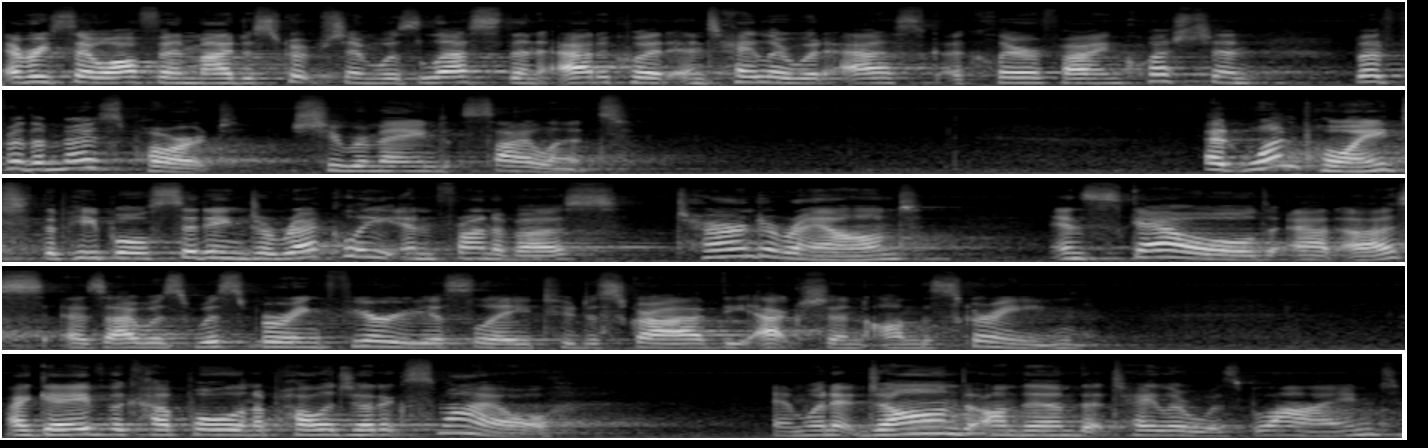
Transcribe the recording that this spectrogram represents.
Every so often, my description was less than adequate, and Taylor would ask a clarifying question, but for the most part, she remained silent. At one point, the people sitting directly in front of us turned around and scowled at us as I was whispering furiously to describe the action on the screen. I gave the couple an apologetic smile, and when it dawned on them that Taylor was blind,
